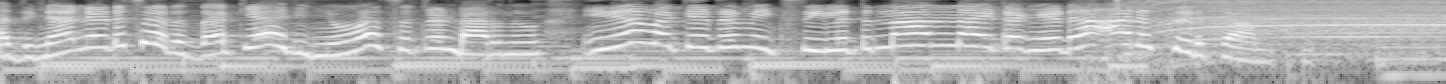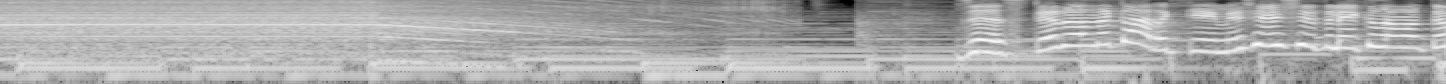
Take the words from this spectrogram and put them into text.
അത് ഞാനിവിടെ ചെറുതാക്കി അരിഞ്ഞു വെച്ചിട്ടുണ്ടായിരുന്നു. ഇനി നമുക്ക് ഇത് മിക്സിയിലിട്ട് നന്നായിട്ട് അങ്ങോട്ട് അരച്ചെടുക്കാം. ജസ്റ്റ് ഇതൊന്ന് കറക്കിയതിന് ശേഷം ഇതിലേക്ക് നമുക്ക്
